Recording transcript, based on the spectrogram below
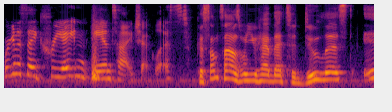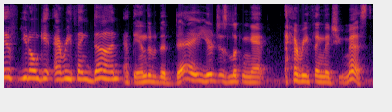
We're gonna say create an anti-checklist. Because sometimes when you have that to-do list, if you don't get everything done, at the end of the day, you're just looking at everything that you missed.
